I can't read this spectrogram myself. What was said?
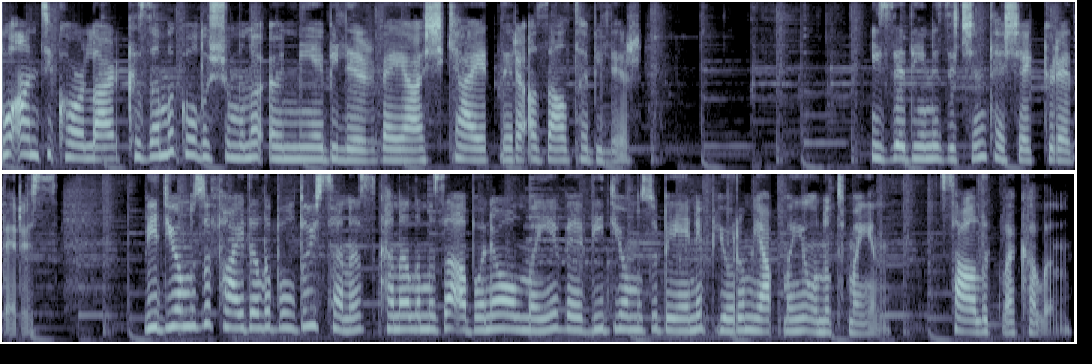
bu antikorlar kızamık oluşumunu önleyebilir veya şikayetleri azaltabilir. İzlediğiniz için teşekkür ederiz. Videomuzu faydalı bulduysanız kanalımıza abone olmayı ve videomuzu beğenip yorum yapmayı unutmayın. Sağlıkla kalın.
